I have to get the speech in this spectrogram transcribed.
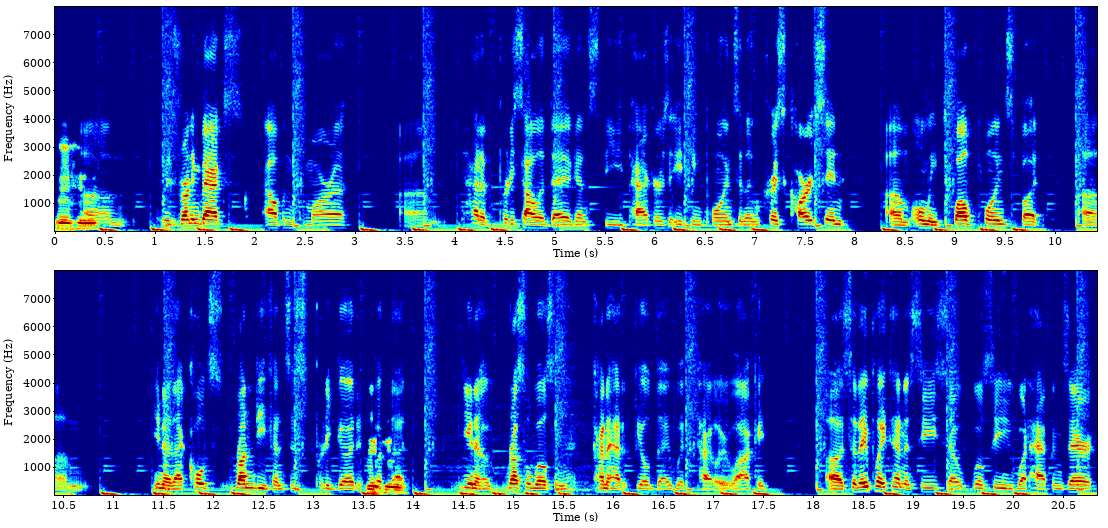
hmm Um, his running backs, Alvin Kamara, um, had a pretty solid day against the Packers, 18 points, and then Chris Carson, um, only 12 points. But um, you know that Colts run defense is pretty good, but Mhm. that you know Russell Wilson kind of had a field day with Tyler Lockett. Uh, so they play Tennessee, so we'll see what happens there.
